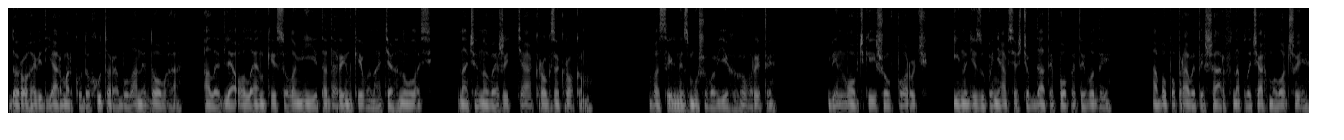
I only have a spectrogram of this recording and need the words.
Дорога від ярмарку до хутора була недовга, але для Оленки, Соломії та Даринки вона тягнулась, наче нове життя крок за кроком. Василь не змушував їх говорити. Він мовчки йшов поруч, іноді зупинявся, щоб дати попити води або поправити шарф на плечах молодшої.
